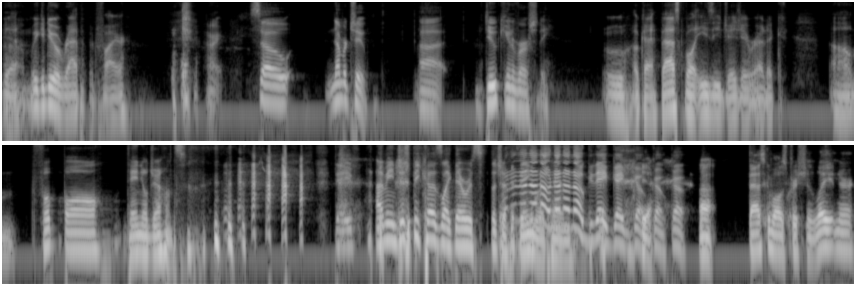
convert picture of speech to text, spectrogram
Yeah, um, we could do a rapid fire. All right. So number two, uh, Duke University. Ooh, okay. Basketball, easy. JJ Redick. Um, football, Daniel Jones. Dave. I mean, just because like there was such No, a no, no, thing. no, no, with no, no, him. no. Dave, Dave, go, Yeah. go, go. Basketball is Christian Laettner.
